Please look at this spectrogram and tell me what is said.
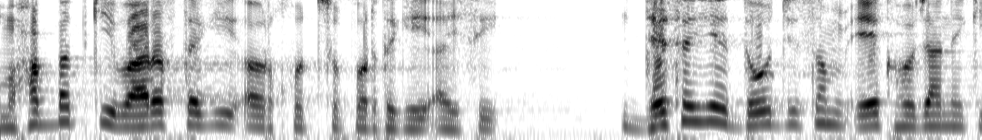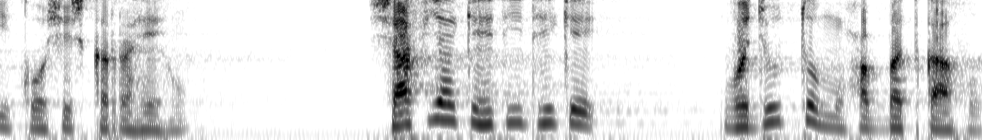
محبت کی وارفتگی اور خود سپردگی ایسی۔ جیسے یہ دو جسم ایک ہو جانے کی کوشش کر رہے ہوں۔ شافیہ کہتی تھی کہ وجود تو محبت کا ہو،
